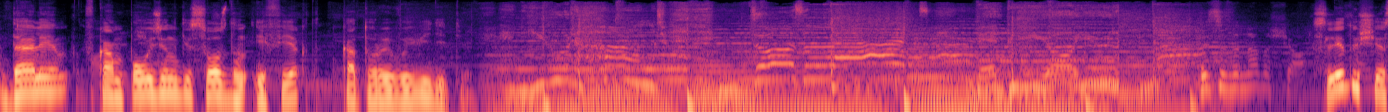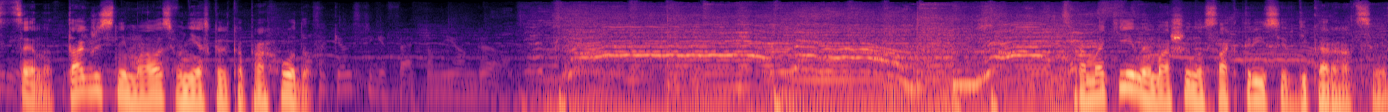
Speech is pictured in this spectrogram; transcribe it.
Далее в композинге создан эффект, который вы видите. Следующая сцена также снималась в несколько проходов. Хромакейная машина с актрисой в декорации.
